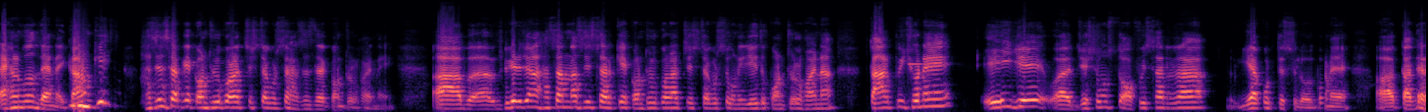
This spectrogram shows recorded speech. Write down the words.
এখন পর্যন্ত দেয় নাই। কারণ কি? হাসিন স্যারকে কন্ট্রোল করার চেষ্টা করছে হাসিন স্যার কন্ট্রোল হয় নাই। ব্রিগেডিয়ার জেনারেল হাসান নাসির স্যারকে কন্ট্রোল করার চেষ্টা করছে উনি যেহেতু কন্ট্রোল হয় না তার পিছনে এই যে যে সমস্ত অফিসাররা ইয়া করতেছিল মানে তাদের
